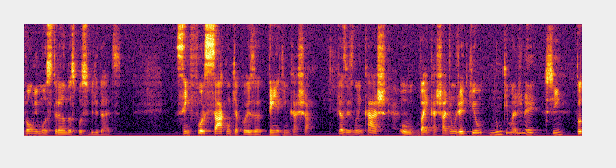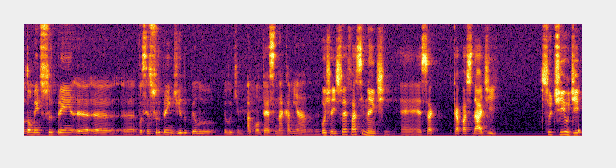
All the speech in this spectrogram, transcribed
vão me mostrando as possibilidades. Sem forçar com que a coisa tenha que encaixar. Porque às vezes não encaixa. Ou vai encaixar de um jeito que eu nunca imaginei. Sim. Totalmente surpre... Uh, uh, uh, você é surpreendido pelo, pelo que acontece na caminhada. Né? Poxa, isso é fascinante. É, essa capacidade sutil de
